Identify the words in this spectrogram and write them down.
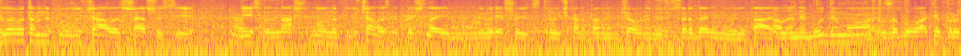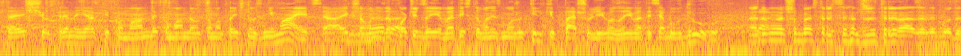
Можливо, там не вийшло ще щось. І дійсно наш, ну, не вийшло, не пройшли, і не вирішують ці три напевно, нічого, вони вже всередині не вилітають. Але не будемо забувати про те, що три неявки команди, команда автоматично знімається. А якщо вони Ну, захочуть заявитись, то вони зможуть тільки в першу лігу заявитися або в другу. Я Так. думаю, що Бестриця вже три рази не буде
